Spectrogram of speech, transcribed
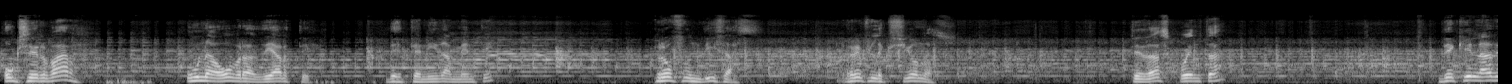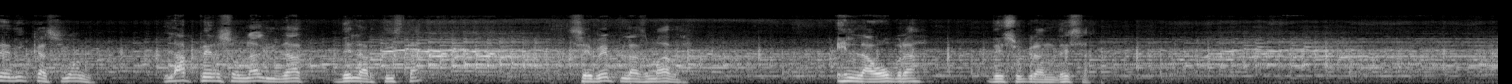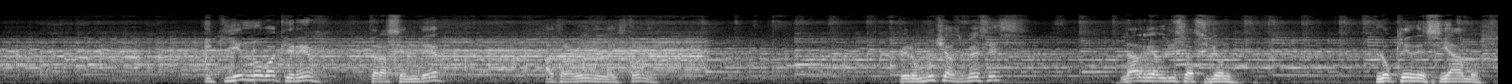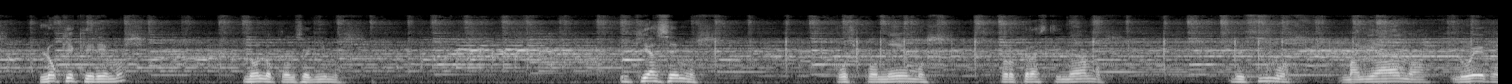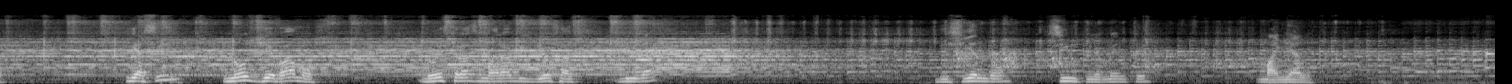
Observar una obra de arte detenidamente, profundizas, reflexionas, te das cuenta de que la dedicación, la personalidad del artista se ve plasmada en la obra de su grandeza. ¿Y quién no va a querer trascender a través de la historia? Pero muchas veces la realización, lo que deseamos, lo que queremos, no lo conseguimos. ¿Y qué hacemos? Posponemos, procrastinamos, decimos mañana, luego. Y así nos llevamos nuestras maravillosas vidas diciendo simplemente mañana.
